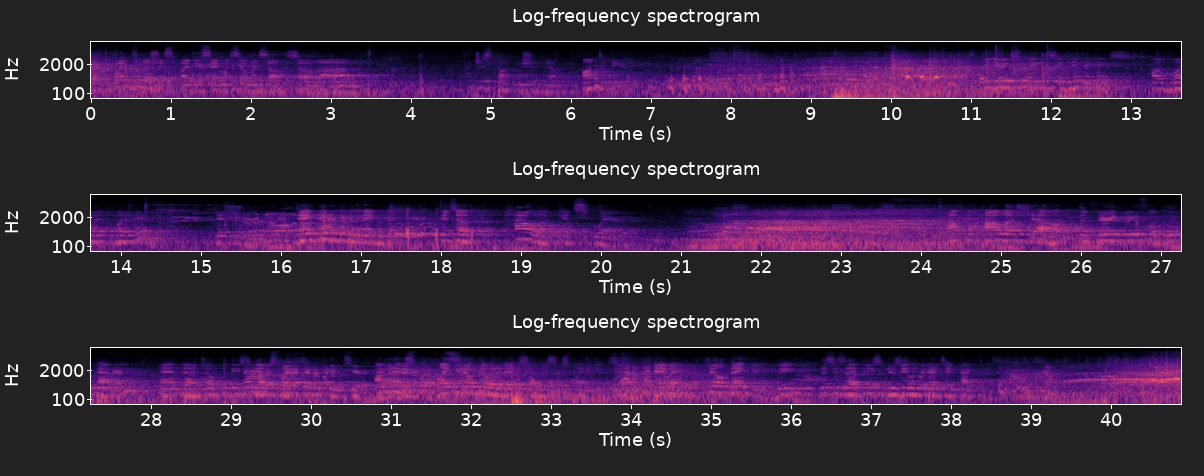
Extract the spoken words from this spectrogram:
They're, quite delicious, if I do say so myself. So um, I just thought you should know. On to Theo. Did you explain the significance of what it what it? Dave could know all about Dave can remember the name of it. It's a Powakit square. Out the paua shell, the very beautiful blue pattern, and uh, Jill put these No, together. no, explain that to everybody who's here. I'm going to they don't explain, like you don't know what it is, so I'm just explaining it. So anyway, Jill, thank you. We this is a piece of New Zealand we're going to take back with us.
